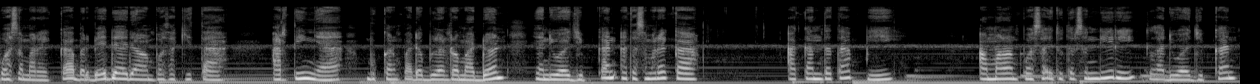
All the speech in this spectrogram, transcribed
puasa mereka berbeda dengan puasa kita, artinya bukan pada bulan Ramadan yang diwajibkan atas mereka. Akan tetapi, amalan puasa itu tersendiri telah diwajibkan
